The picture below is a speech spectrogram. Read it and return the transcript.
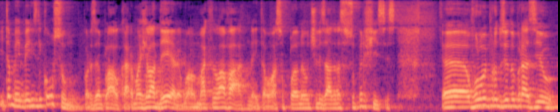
e também bens de consumo. Por exemplo, ah, o cara uma geladeira, uma máquina de lavar, né? então o aço plano é utilizado nessas superfícies. Uh, o volume produzido no Brasil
